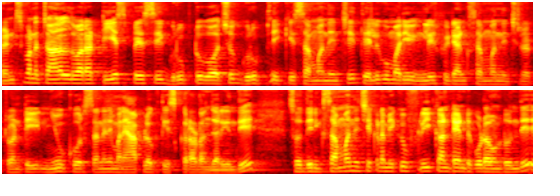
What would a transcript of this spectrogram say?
ఫ్రెండ్స్ మన ఛానల్ ద్వారా టీఎస్పీఎస్సీ గ్రూప్ టూ కావచ్చు గ్రూప్ త్రీకి సంబంధించి తెలుగు మరియు ఇంగ్లీష్ మీడియానికి సంబంధించినటువంటి న్యూ కోర్స్ అనేది మన యాప్లోకి తీసుకురావడం జరిగింది. సో దీనికి సంబంధించి ఇక్కడ మీకు ఫ్రీ కంటెంట్ కూడా ఉంటుంది.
